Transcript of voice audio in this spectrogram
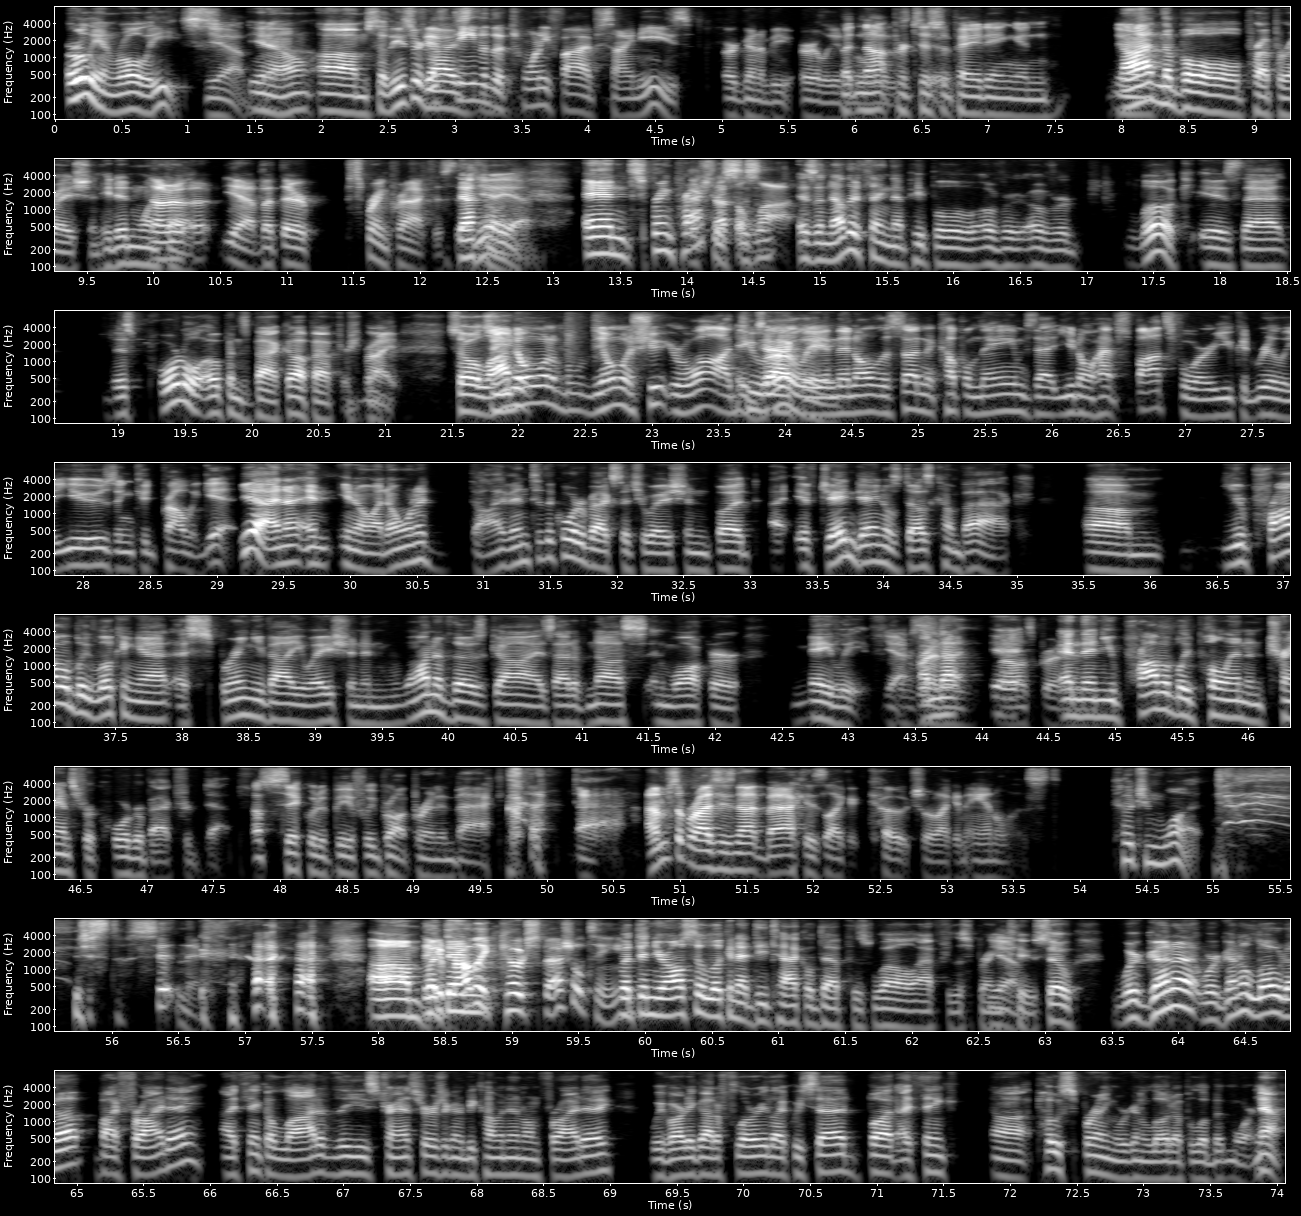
early enrollees. Yeah. you know. Um, so these are guys. Fifteen of the twenty-five signees are going to be early, but not enrollees, too. participating and not in the bowl preparation. He didn't want No, that. no, no, yeah, but they're spring practice. Definitely. yeah. yeah. And spring practice a is, lot. is another thing that people over overlook is that this portal opens back up after spring. Right. So a lot So you of don't want to you don't want to shoot your wad too Exactly. early, and then all of a sudden a couple names that you don't have spots for you could really use and could probably get. yeah, and and you know I don't want to dive into the quarterback situation, but uh, if Jayden Daniels does come back, um, you're probably looking at a spring evaluation, and one of those guys out of Nuss and Walker may leave. Yeah, I'm not. eh, Miles Brennan. And then you probably pull in and transfer quarterback for depth. How sick would it be if we brought Brennan back? Ah, I'm surprised he's not back as like a coach or like an analyst, coaching what? just sitting there. um, They but could then, probably coach special teams. but then you're also looking at D tackle depth as well after the spring Yeah. too. So we're gonna we're gonna load up by Friday. I think a lot of these transfers are gonna be coming in on Friday. We've already got a flurry, like we said, but I think uh, post spring we're gonna load up a little bit more. Now,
